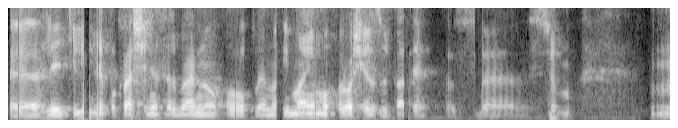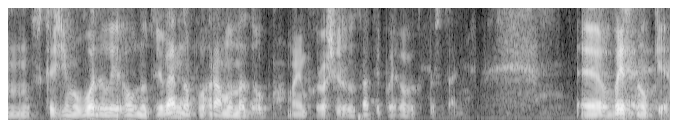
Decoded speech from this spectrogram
е, гліатілін для покращення церебрального кровоплину і маємо хороші результати з, е, з цим скажімо, вводили його внутрівенно по граму на добу. Маємо хороші результати по його використанню. Е, Висновки.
